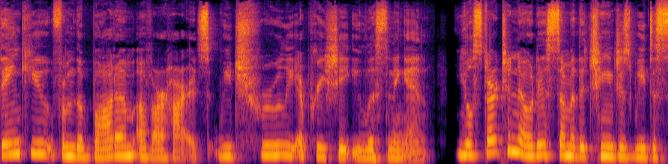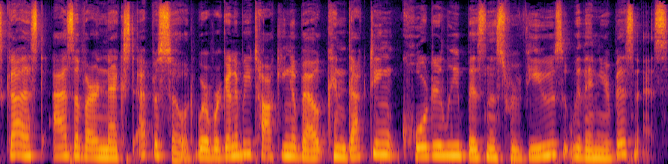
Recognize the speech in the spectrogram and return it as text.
Thank you from the bottom of our hearts. We truly appreciate you listening in. You'll start to notice some of the changes we discussed as of our next episode, where we're going to be talking about conducting quarterly business reviews within your business.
